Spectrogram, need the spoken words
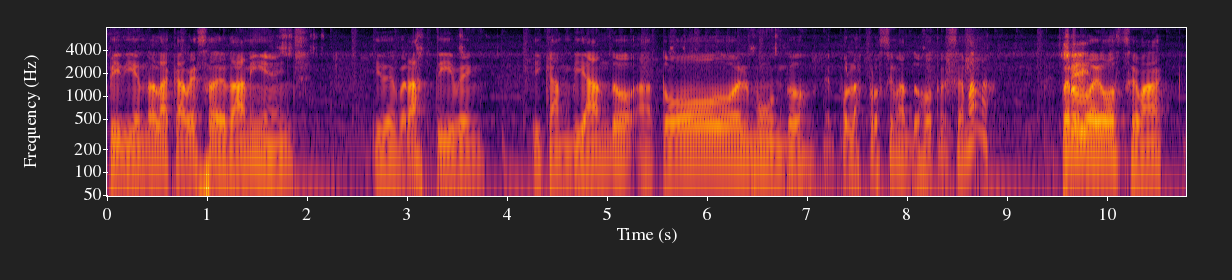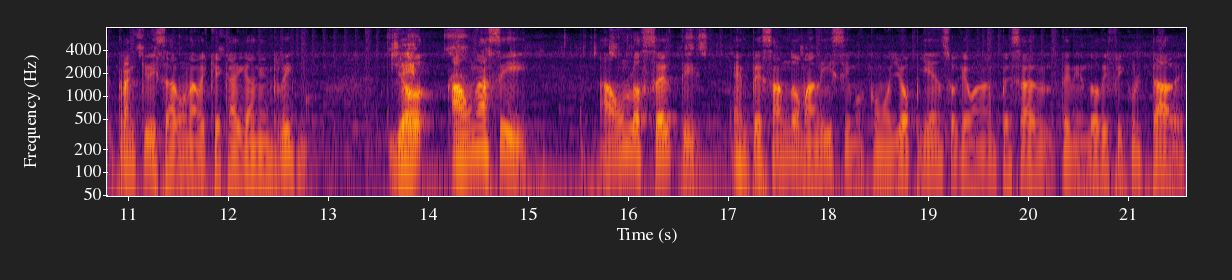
pidiendo la cabeza de Danny Ainge y de Brad Steven y cambiando a todo el mundo eh, por las próximas dos o tres semanas. Pero luego se van a tranquilizar una vez que caigan en ritmo. Yo, aún así, aún los Celtics empezando malísimos, como yo pienso que van a empezar teniendo dificultades,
